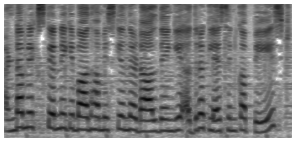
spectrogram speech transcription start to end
अंडा मिक्स करने के बाद हम इसके अंदर डाल देंगे अदरक लहसुन का पेस्ट।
